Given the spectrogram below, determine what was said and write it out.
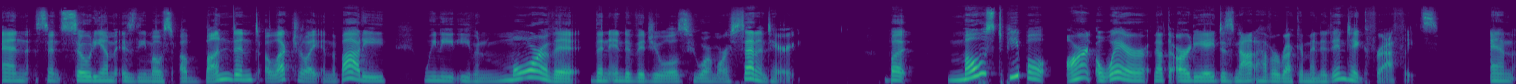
And since sodium is the most abundant electrolyte in the body, we need even more of it than individuals who are more sedentary. But most people aren't aware that the RDA does not have a recommended intake for athletes. And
